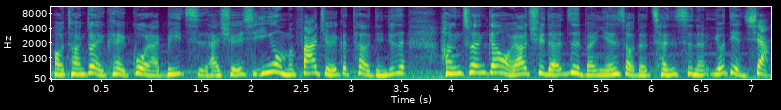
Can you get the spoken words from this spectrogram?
哦团队也可以过来彼此来学习，因为我们发觉一个特点，就是恒春跟我要去的日本严守的城市呢有点像。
